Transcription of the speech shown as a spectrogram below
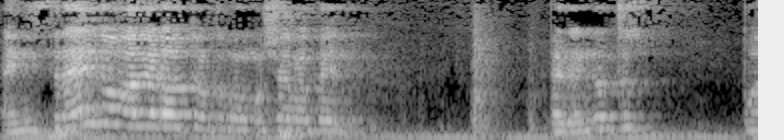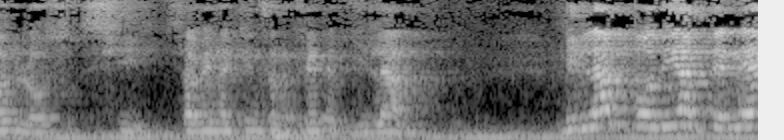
En Israel no va a haber otro como Moshe Rabbeinu. Pero en otros pueblos sí. ¿Saben a quién se refiere? Bilam. Bilam podía tener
